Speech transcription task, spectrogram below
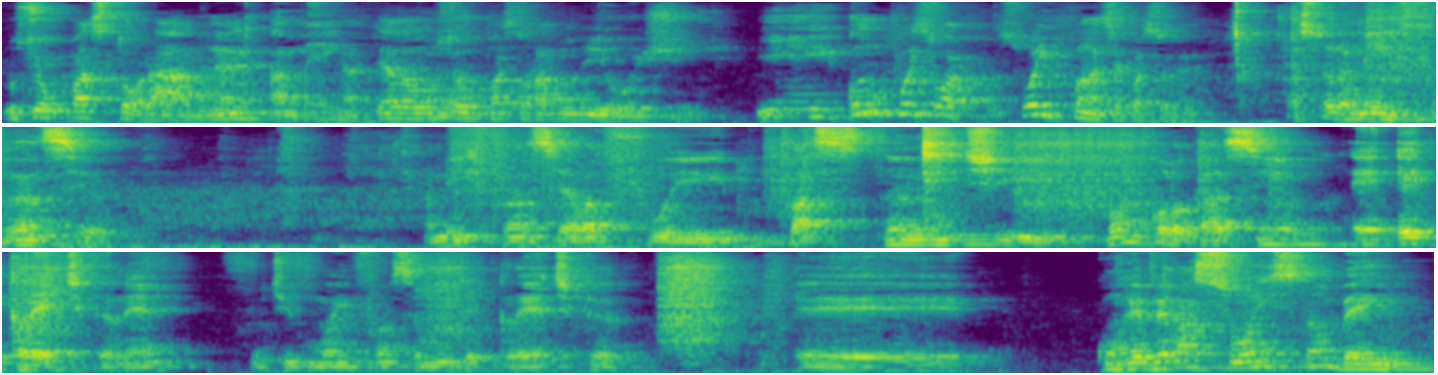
o seu pastorado, né? Amém. Até o seu pastorado de hoje. E como foi sua, sua infância, pastor? Pastor, a minha infância, a minha infância ela foi bastante, vamos colocar assim, é eclética, né? Eu tive uma infância muito eclética, é, com revelações também,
